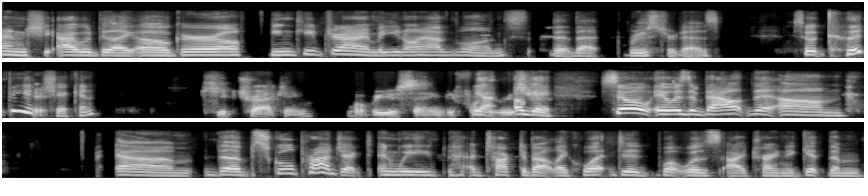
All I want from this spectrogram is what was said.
and she I would be like, "Oh, girl, you can keep trying, but you don't have the lungs that that rooster does." So it could be a chicken. Keep tracking. What were you saying before yeah, Okay. So it was about the um um the school project and we had talked about like what did what was I trying to get them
